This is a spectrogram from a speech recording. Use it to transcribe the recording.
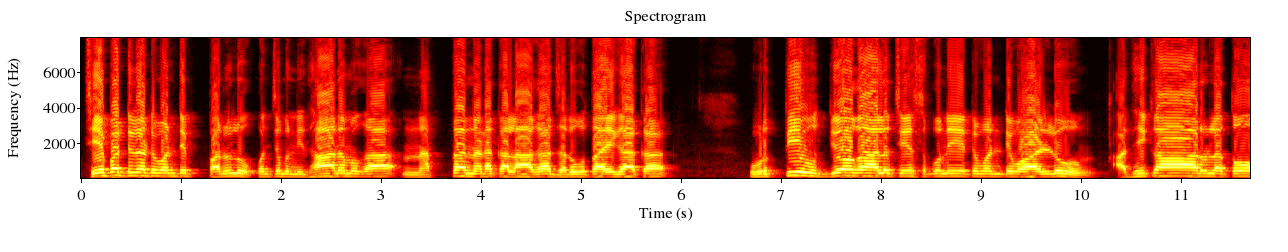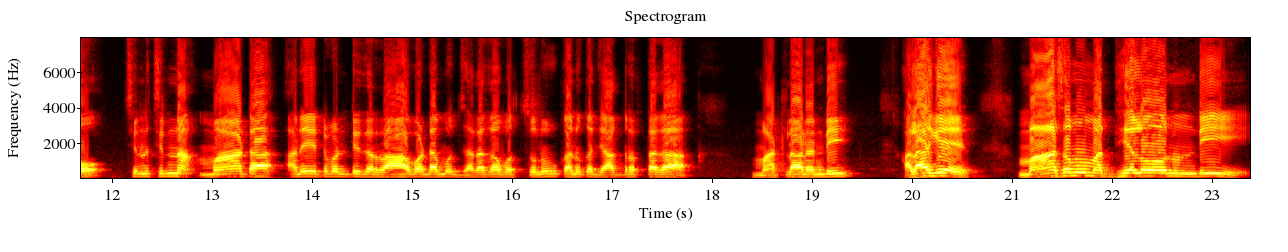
చేపట్టినటువంటి పనులు కొంచెము నిదానముగా నత్త నడకలాగా జరుగుతాయిగాక వృత్తి ఉద్యోగాలు చేసుకునేటువంటి వాళ్ళు అధికారులతో చిన్న చిన్న మాట అనేటువంటిది రావడము జరగవచ్చును. కనుక జాగ్రత్తగా మాట్లాడండి. అలాగే మాసము మధ్యలో నుండి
